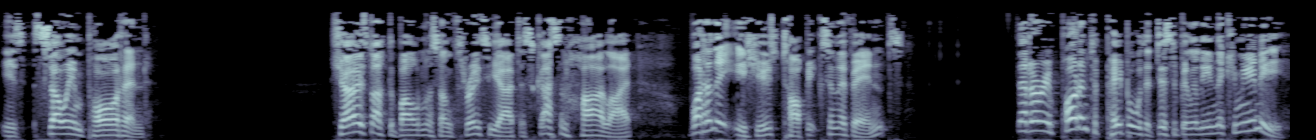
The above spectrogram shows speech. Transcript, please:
is so important. Shows like the Boldness on 3CR discuss and highlight what are the issues, topics and events that are important to people with a disability in the community.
